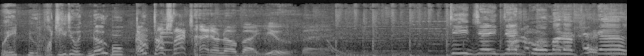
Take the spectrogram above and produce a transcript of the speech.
Wait, what are you doing? No, oh, don't touch that! I don't know about you, but. DJ Deadpool, motherfucker.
